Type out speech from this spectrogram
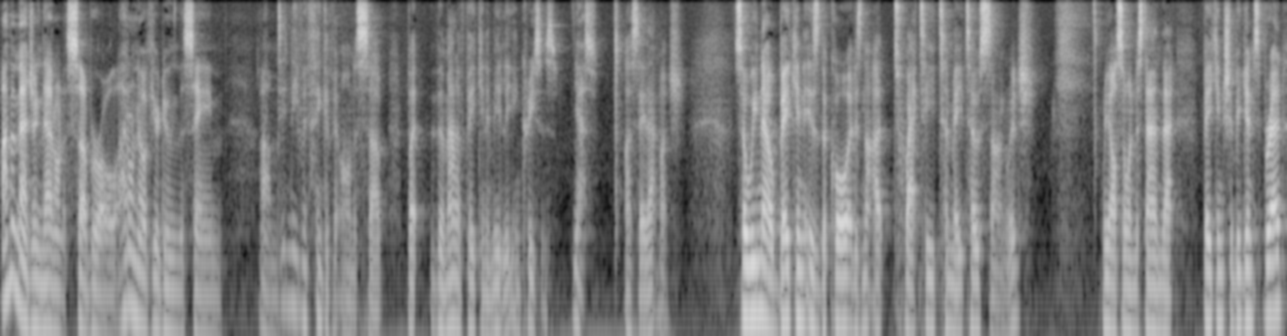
I'm imagining that on a sub roll. I don't know if you're doing the same. Um, didn't even think of it on a sub, but the amount of bacon immediately increases. yes. I'll say that much. So we know bacon is the core. It is not a twatty tomato sandwich. We also understand that bacon should be against bread,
